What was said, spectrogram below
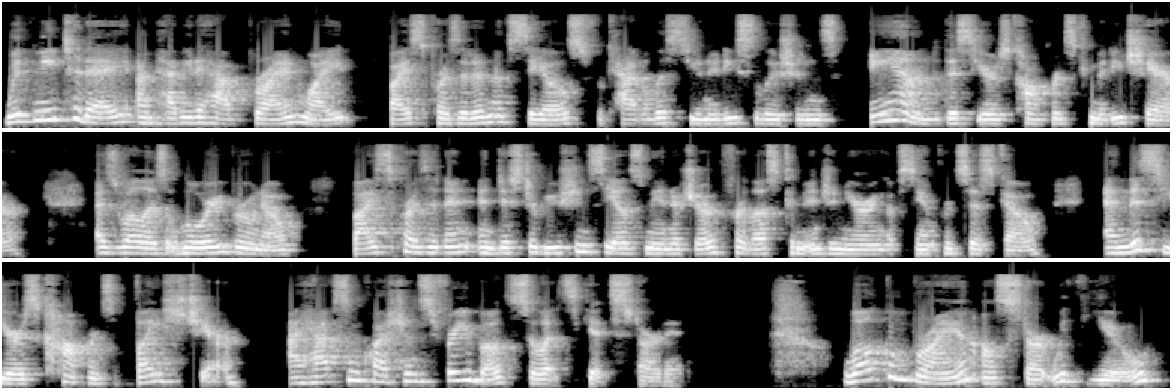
With me today, I'm happy to have Brian White, Vice President of Sales for Catalyst Unity Solutions and this year's conference committee chair, as well as Lori Bruno, Vice President and Distribution Sales Manager for Lescom Engineering of San Francisco, and this year's conference vice chair. I have some questions for you both, so let's get started. Welcome, Brian. I'll start with you.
